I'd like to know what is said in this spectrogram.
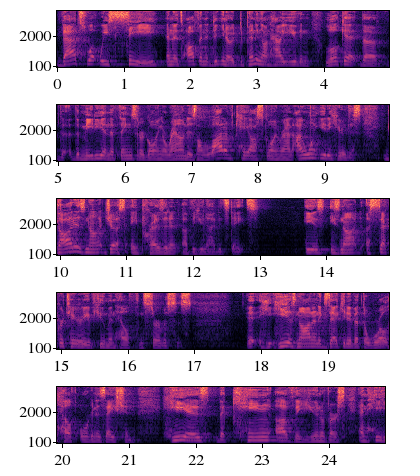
that's what we see. And it's often, you know, depending on how you even look at the, the, the, media and the things that are going around, is a lot of chaos going around. I want you to hear this God is not just a president of the United States, he is, He's not a secretary of human health and services. He, he is not an executive at the World Health Organization. He is the king of the universe, and he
